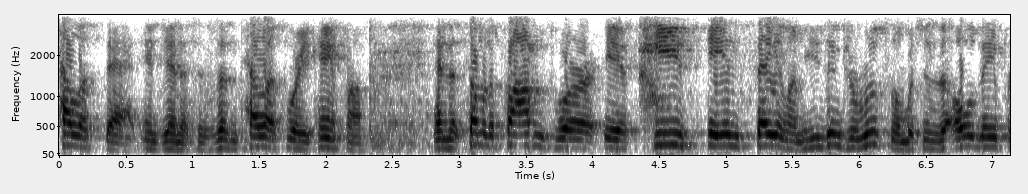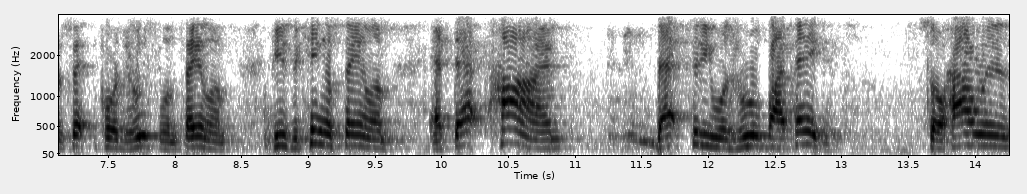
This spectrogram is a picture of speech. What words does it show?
tell us that in Genesis. It doesn't tell us where he came from. And that some of the problems were if he's in Salem, he's in Jerusalem, which is the old name for, for Jerusalem, Salem. He's the king of Salem, at that time, that city was ruled by pagans. So how is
